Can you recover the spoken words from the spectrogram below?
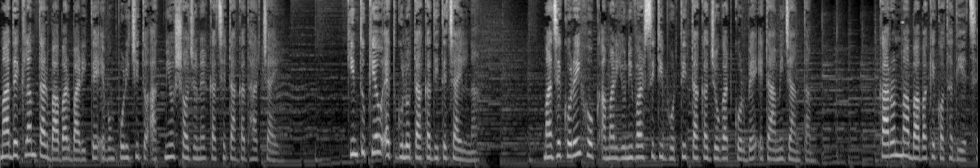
মা দেখলাম তার বাবার বাড়িতে এবং পরিচিত আত্মীয় স্বজনের কাছে টাকা ধার চাইল কিন্তু কেউ এতগুলো টাকা দিতে চাইল না। মাঝে করেই হোক আমার ইউনিভার্সিটি ভর্তির টাকা জোগাড় করবে, এটা আমি জানতাম। কারণ মা বাবাকে কথা দিয়েছে।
